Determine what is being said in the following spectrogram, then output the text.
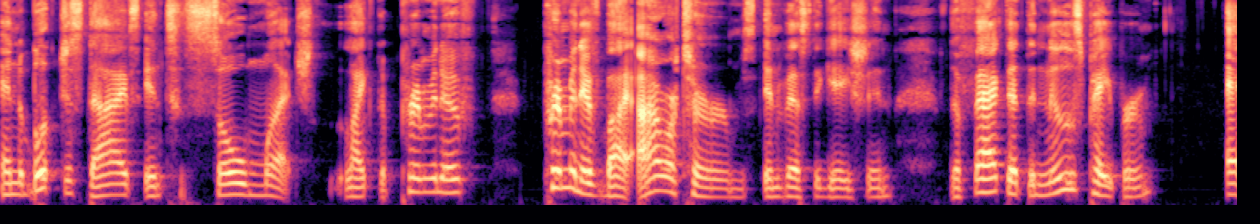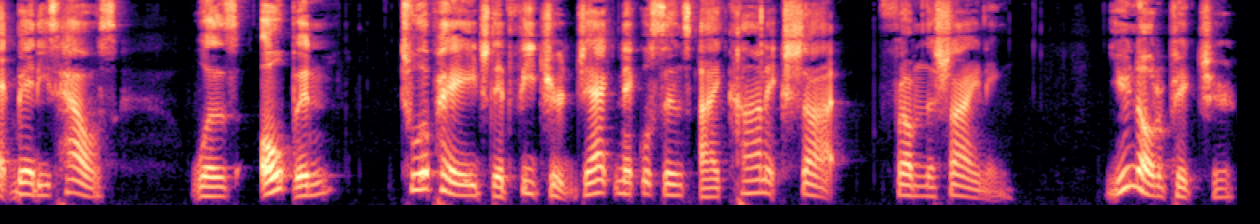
And the book just dives into so much, like the primitive, primitive by our terms investigation, the fact that the newspaper at Betty's house was open to a page that featured Jack Nicholson's iconic shot from The Shining. You know the picture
